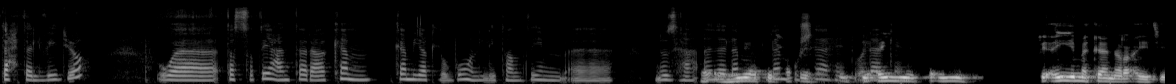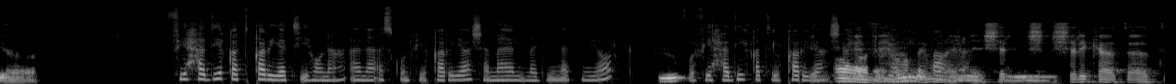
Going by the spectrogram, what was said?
تحت الفيديو وتستطيع أن ترى كم كم يطلبون لتنظيم آه، نزهة. أنا هي لم في لم الحقيقة أشاهد في ولكن أي في أي في أي مكان رأيتها؟ في حديقة قريتي هنا. أنا أسكن في قرية شمال مدينة نيويورك وفي حديقة القرية ينظمون الطاولة يعني الشر- الشركة ت- ت-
